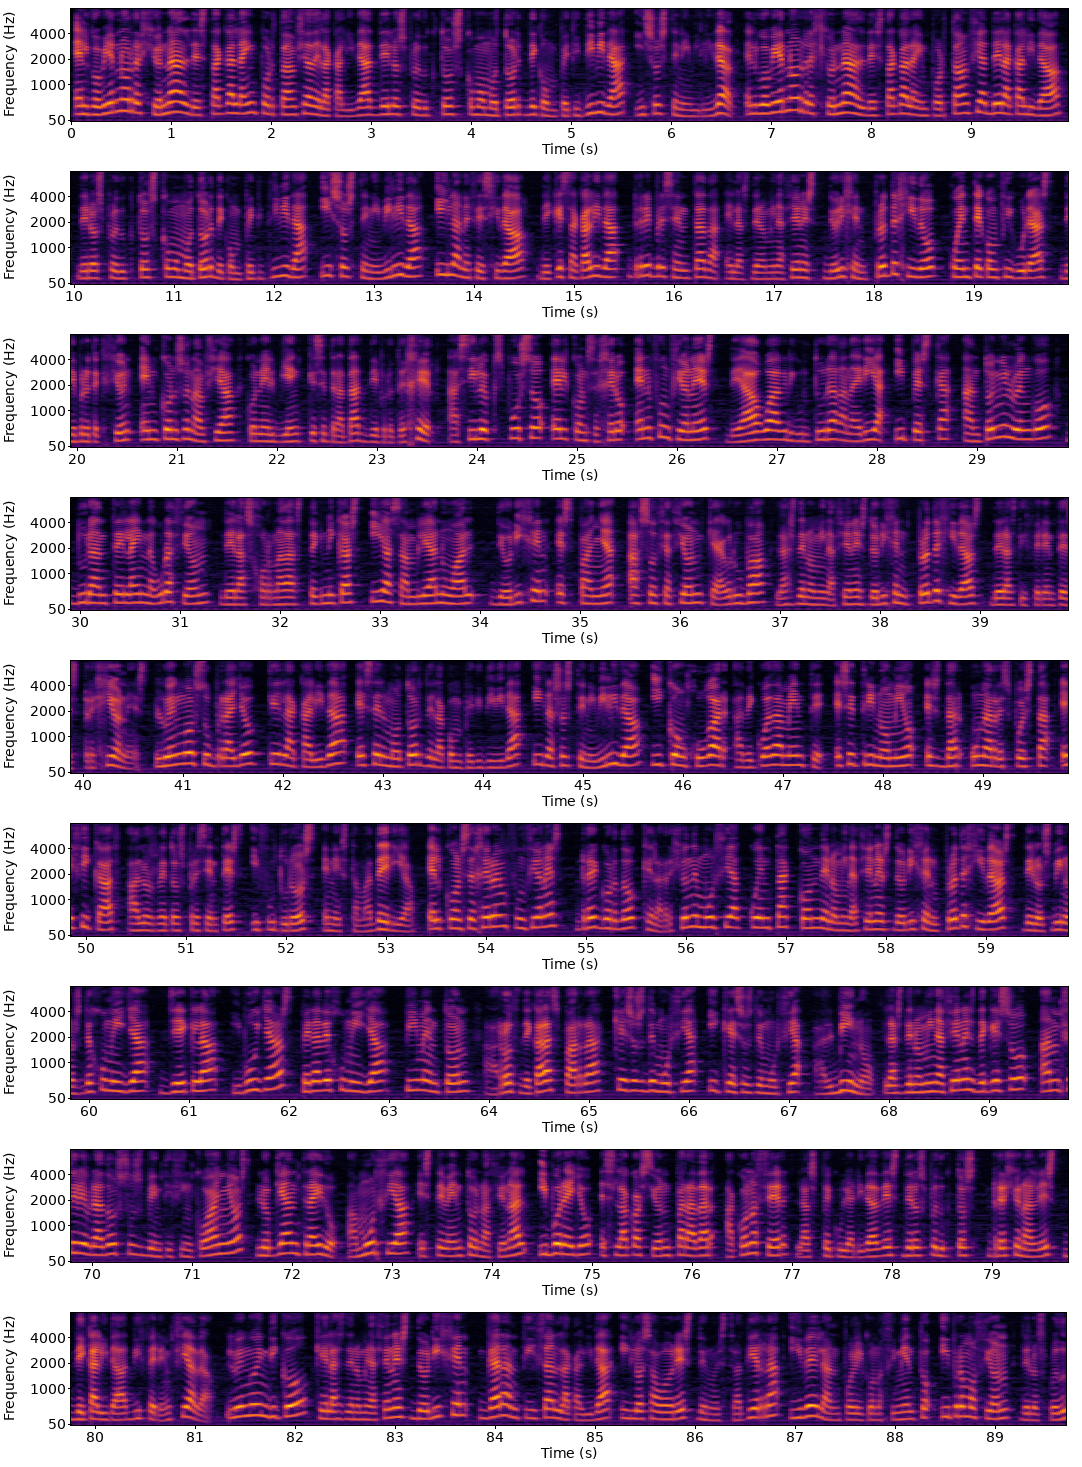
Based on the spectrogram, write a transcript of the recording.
El Gobierno regional destaca la importancia de la calidad de los productos como motor de competitividad y sostenibilidad. El Gobierno regional destaca la importancia de la calidad de los productos como motor de competitividad y sostenibilidad y la necesidad de que esa calidad representada en las denominaciones de origen protegido cuente con figuras de protección en consonancia con el bien que se trata de proteger. Así lo expuso el consejero en funciones de Agua, Agricultura, Ganadería y Pesca, Antonio Luengo, durante la inauguración de las jornadas técnicas y asamblea anual de Origen España, asociación que agrupa las denominaciones de origen protegidas de las diferentes regiones. Luego subrayó que la calidad es el motor de la competitividad y la sostenibilidad y conjugar adecuadamente ese trinomio es dar una respuesta eficaz a los retos presentes y futuros en esta materia. El consejero en funciones recordó que la región de Murcia cuenta con denominaciones de origen protegidas de los vinos de Jumilla, Yecla y Bullas, pera de Jumilla, pimentón, arroz de Calasparra, quesos de Murcia y quesos de Murcia al vino. Las denominaciones de queso han celebrado sus 25 años, lo que han traído a Murcia este evento nacional y por ello es la ocasión para dar a conocer las peculiaridades de los productos regionales de calidad diferenciada. Luego indicó que las denominaciones de origen garantizan la calidad y los sabores de nuestra tierra y velan por el conocimiento y promoción de los productos,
